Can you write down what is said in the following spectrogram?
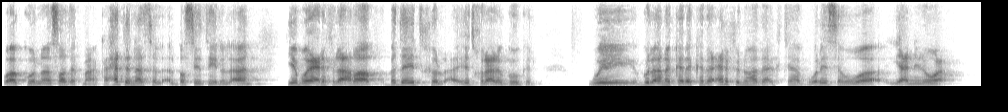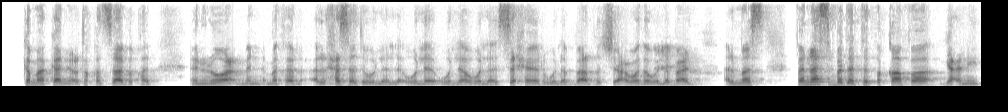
وأكون صادق معك حتى الناس البسيطين الآن يبغى يعرف الأعراض بدأ يدخل يدخل على جوجل. ويقول أنا كذا كذا عرف إنه هذا اكتئاب وليس هو يعني نوع كما كان يعتقد سابقا إنه نوع من مثلا الحسد ولا ولا ولا, ولا السحر ولا بعض الشعوذة ولا بعض المس. فالناس بدأت الثقافة يعني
